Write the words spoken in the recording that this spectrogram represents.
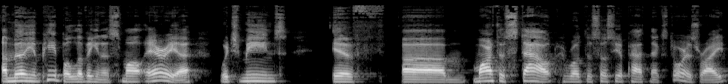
a million people living in a small area, which means if um, Martha Stout, who wrote The Sociopath Next Door, is right,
